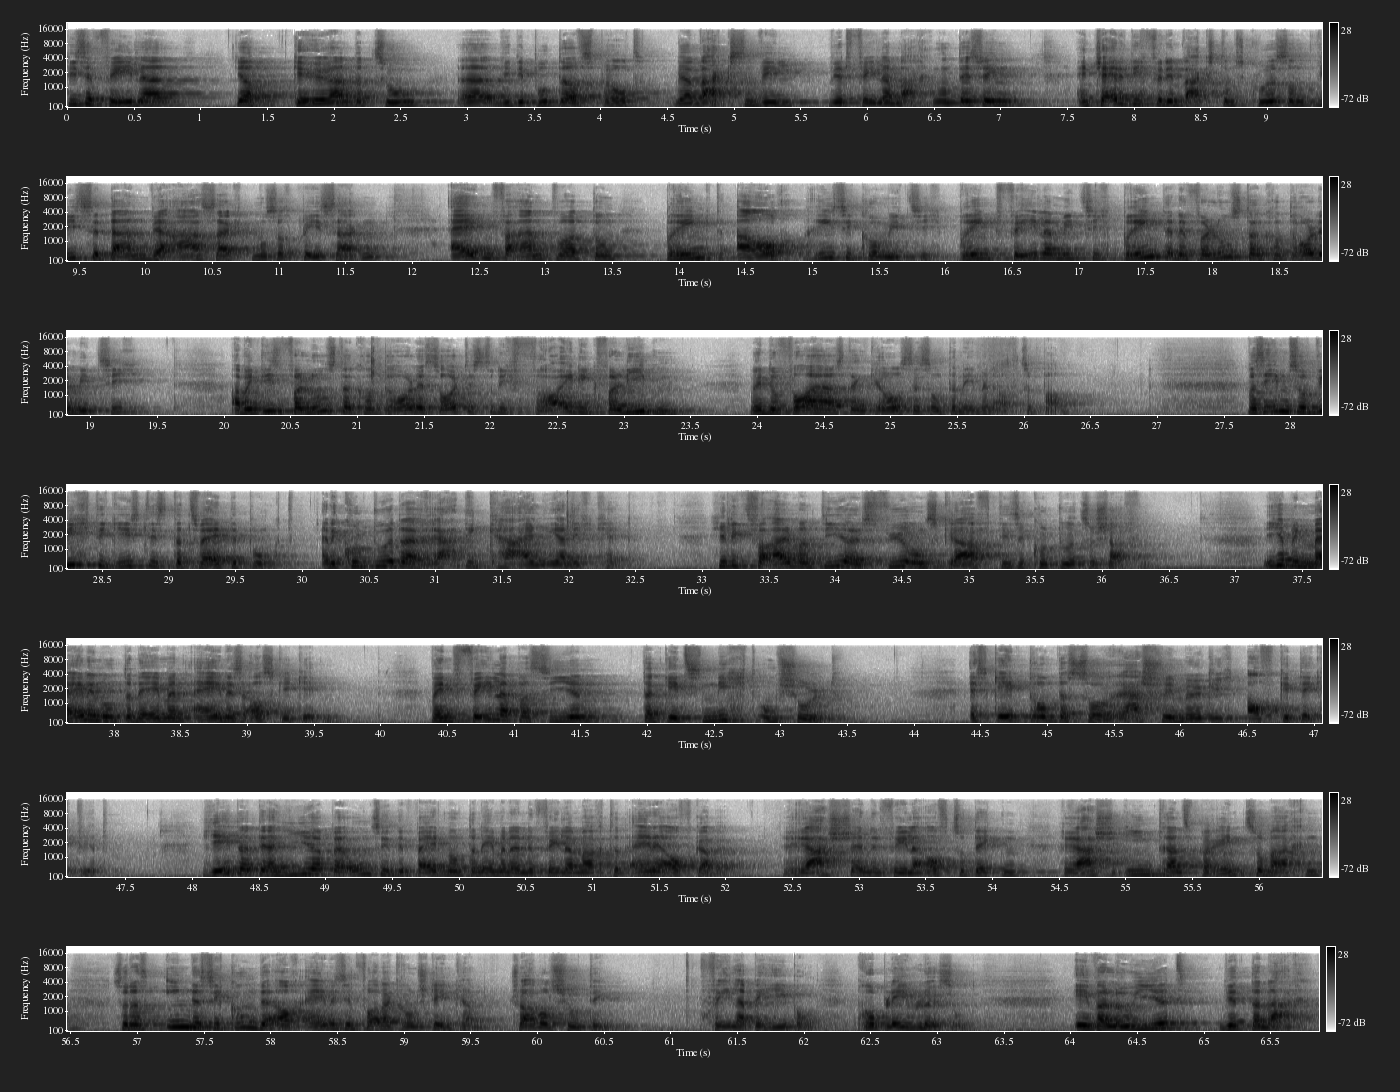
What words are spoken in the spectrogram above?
Diese Fehler ja, gehören dazu äh, wie die Butter aufs Brot. Wer wachsen will, wird Fehler machen. Und deswegen Entscheide dich für den Wachstumskurs und wisse dann, wer A sagt, muss auch B sagen. Eigenverantwortung bringt auch Risiko mit sich, bringt Fehler mit sich, bringt einen Verlust an Kontrolle mit sich. Aber in diesem Verlust an Kontrolle solltest du dich freudig verlieben, wenn du vorhast, ein großes Unternehmen aufzubauen. Was ebenso wichtig ist, ist der zweite Punkt. Eine Kultur der radikalen Ehrlichkeit. Hier liegt es vor allem an dir als Führungskraft, diese Kultur zu schaffen. Ich habe in meinen Unternehmen eines ausgegeben. Wenn Fehler passieren, dann geht es nicht um Schuld. Es geht darum, dass so rasch wie möglich aufgedeckt wird. Jeder, der hier bei uns in den beiden Unternehmen einen Fehler macht, hat eine Aufgabe. Rasch einen Fehler aufzudecken, rasch ihn transparent zu machen, sodass in der Sekunde auch eines im Vordergrund stehen kann. Troubleshooting, Fehlerbehebung, Problemlösung. Evaluiert wird danach.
